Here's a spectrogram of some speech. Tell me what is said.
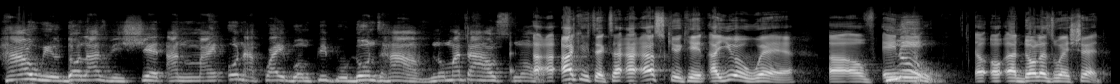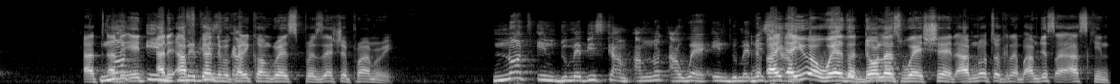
How will dollars be shared and my own Akwa Ibom people don't have, no matter how small? Uh, architect, I, I, ask you again, are you aware uh, of any no. uh, uh dollars were shared at, at the, at the African Democratic Congress presidential primary? Not in Dumebi's camp. I'm not aware. In Dumebi's no, are, are, you aware that dollars were shared? I'm not talking about, I'm just asking,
